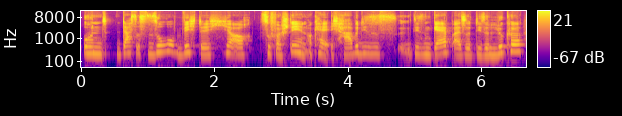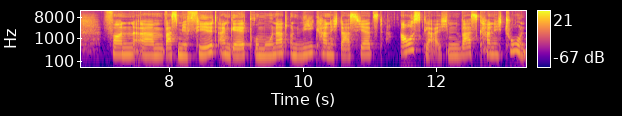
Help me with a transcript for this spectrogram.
Und das ist so wichtig, hier auch zu verstehen, okay, ich habe dieses, diesen Gap, also diese Lücke von, ähm, was mir fehlt an Geld pro Monat und wie kann ich das jetzt ausgleichen? Was kann ich tun?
